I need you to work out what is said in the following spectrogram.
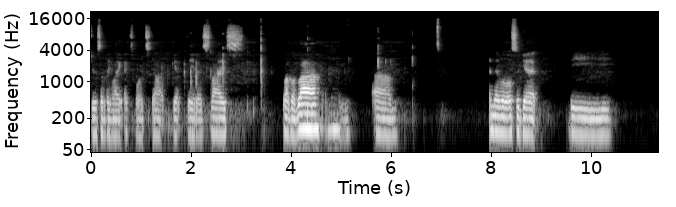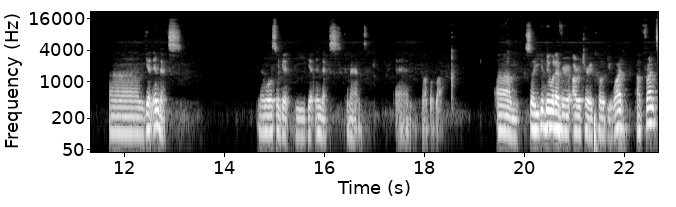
do something like exports.getDataSlice, blah blah blah, and then, um, and then we'll also get the um, get index. And then we'll also get the get index command and blah blah. Um, so you can do whatever arbitrary code you want up front,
